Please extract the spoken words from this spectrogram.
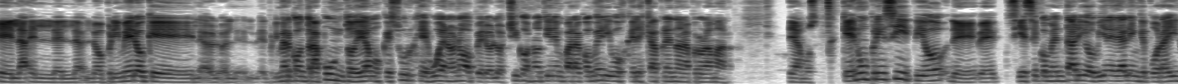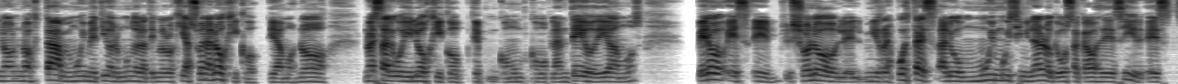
eh, lo primero que, el primer contrapunto, digamos, que surge es, bueno, no, pero los chicos no tienen para comer y vos querés que aprendan a programar. Digamos, que en un principio, si ese comentario viene de alguien que por ahí no, no, está muy metido en el mundo de la tecnología, suena lógico, digamos, no, no es algo ilógico como, como planteo, digamos, pero es, eh, mi respuesta es algo muy, muy similar a lo que vos acabas de decir. Es,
